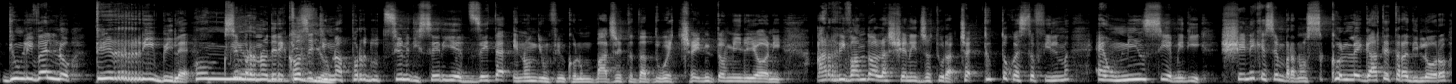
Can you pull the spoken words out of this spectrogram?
di un livello terribile, Oh sembrano delle cose Dio. di una produzione di serie Z e non di un film con un budget da 200 milioni. Arrivando alla sceneggiatura, cioè tutto questo film è un insieme di scene che sembrano scollegate tra di loro,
